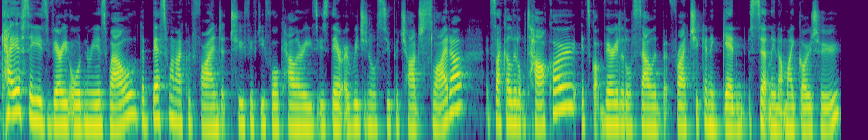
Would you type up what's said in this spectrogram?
KFC is very ordinary as well. The best one I could find at 254 calories is their original supercharged slider it's like a little taco. It's got very little salad, but fried chicken, again, certainly not my go to,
